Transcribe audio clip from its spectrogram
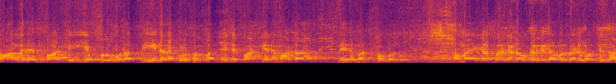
కాంగ్రెస్ పార్టీ ఎప్పుడు కూడా బీదల కోసం పనిచేసే పార్టీ అనే మాట మీరు మర్చిపోకూడదు. అమ్మ ఇక్కడ ఒకరికి డబుల్ బెడ్రూమ్ వచ్చిందా?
